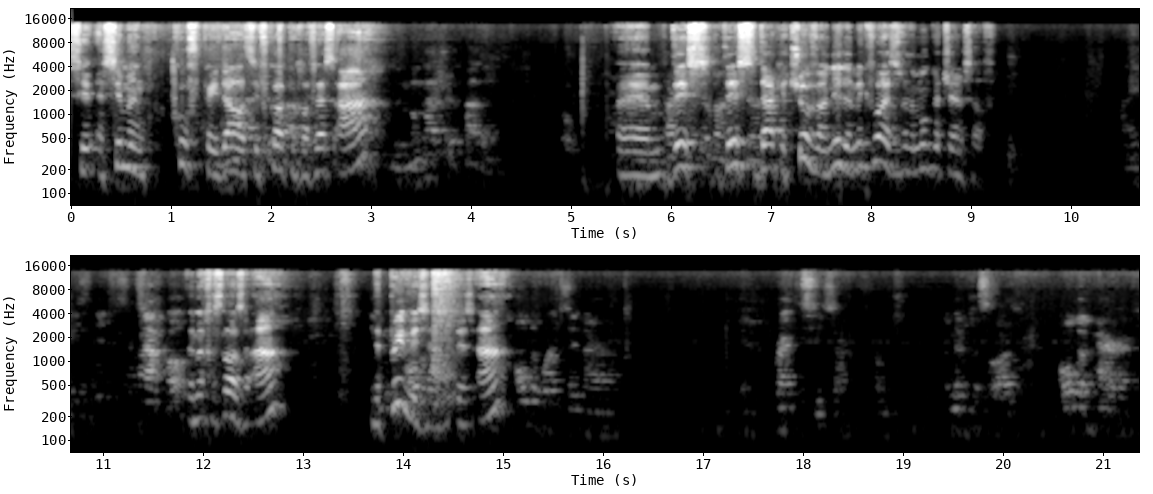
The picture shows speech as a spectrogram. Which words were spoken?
Simon Kuf Peidal Tzivkot Nechafes Ah. Um, this this Darkei Tshuva Nida Mikvah is from the Munkacher himself. The Mechas Lozer Ah. The previous is, is uh? All the ones in, uh, in parentheses are from the laws. All the paragraphs.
